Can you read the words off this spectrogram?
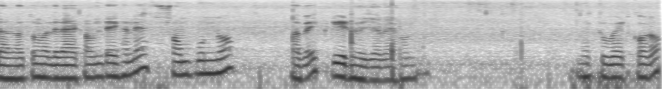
দাঁড়াও, তোমাদের অ্যাকাউন্টটা এখানে সম্পূর্ণভাবে ক্রিয়েট হয়ে যাবে এখন। একটু ওয়েট করো।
